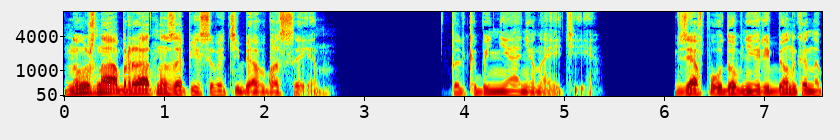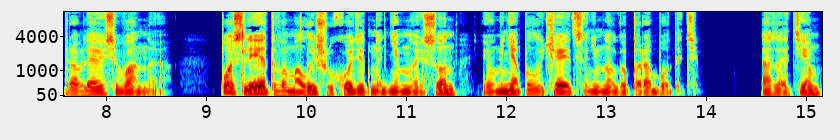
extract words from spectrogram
нужно обратно записывать тебя в бассейн. Только бы няню найти». Взяв поудобнее ребенка, направляюсь в ванную. После этого малыш уходит на дневной сон, и у меня получается немного поработать. А затем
